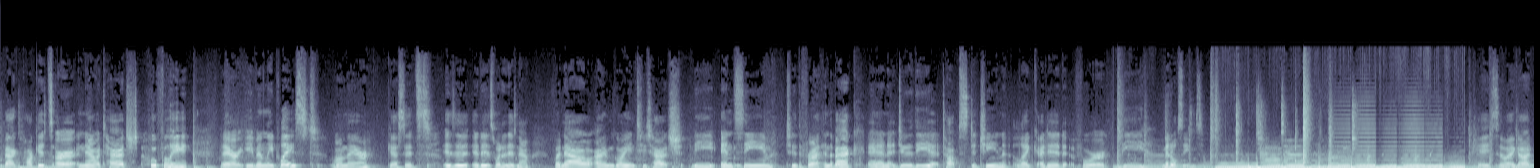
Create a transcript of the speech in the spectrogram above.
Back pockets are now attached. Hopefully they are evenly placed on there. Guess it's, is it, it is what it is now. But now I'm going to attach the inseam to the front and the back and do the top stitching like I did for the middle seams. Okay, so I got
